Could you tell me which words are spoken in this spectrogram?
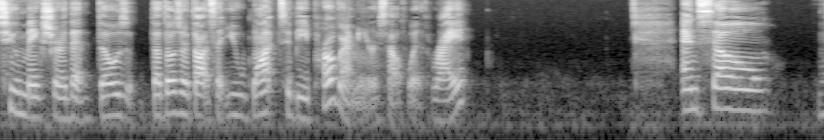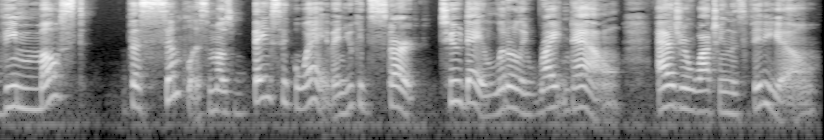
to make sure that those that those are thoughts that you want to be programming yourself with, right? And so the most the simplest, most basic way that you could start today, literally right now, as you're watching this video,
